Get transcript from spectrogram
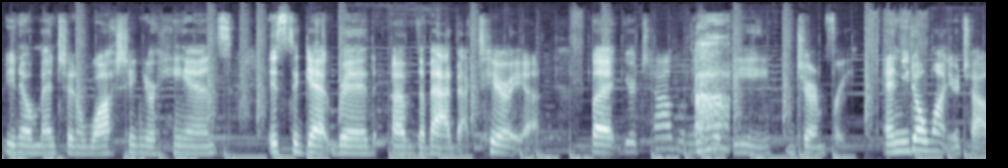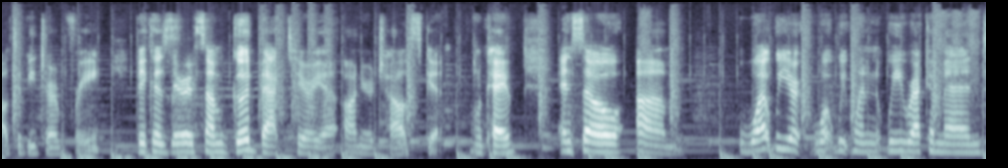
you know, mention washing your hands is to get rid of the bad bacteria. But your child will never be germ free. And you don't want your child to be germ free because there is some good bacteria on your child's skin. Okay. And so, um, what we are what we when we recommend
